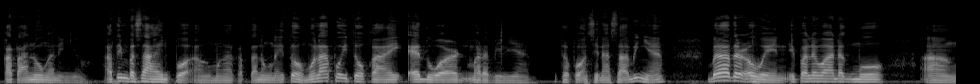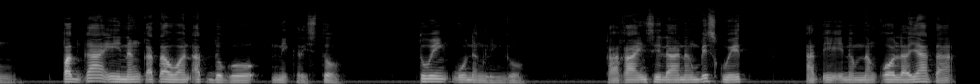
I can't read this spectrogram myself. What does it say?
katanungan ninyo. Ating basahin po ang mga katanungan na ito. Mula po ito kay Edward Maravilla. Ito po ang sinasabi niya, Brother Owen, ipaliwanag mo ang pagkain ng katawan at dugo ni Kristo tuwing unang linggo. Kakain sila ng biskwit at iinom ng cola yata.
